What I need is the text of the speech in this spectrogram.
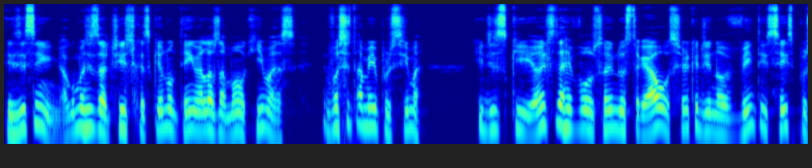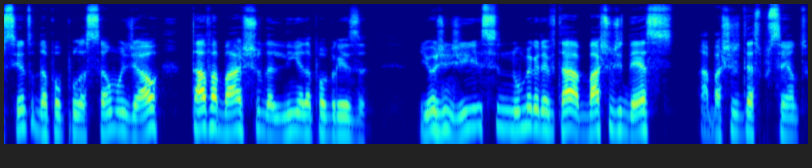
Existem algumas estatísticas que eu não tenho elas na mão aqui, mas eu vou citar meio por cima que diz que antes da Revolução Industrial, cerca de 96% da população mundial estava abaixo da linha da pobreza. E hoje em dia esse número deve estar abaixo de 10, abaixo de 10%.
